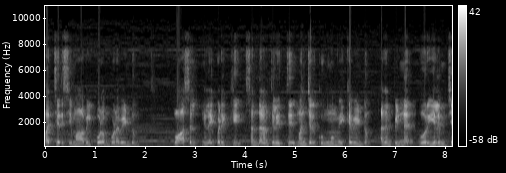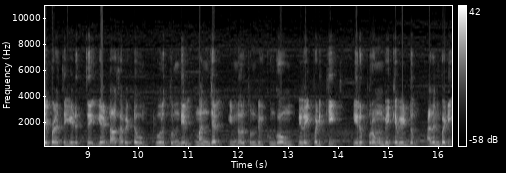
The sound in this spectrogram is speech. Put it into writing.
பச்சரிசி மாவில் கோலம் போட வேண்டும். வாசல் நிலைப்படிக்கு சந்தனம் தெளித்து மஞ்சள் குங்குமம் வைக்க வேண்டும். அதன் பின்னர் ஒரு எலுமிச்சை பழத்தை எடுத்து இரண்டாக வெட்டவும் ஒரு துண்டில் மஞ்சள் இன்னொரு துண்டில் குங்குமம் நிலைப்படுக்கி இருபுறமும் வைக்க வேண்டும். அதன்படி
